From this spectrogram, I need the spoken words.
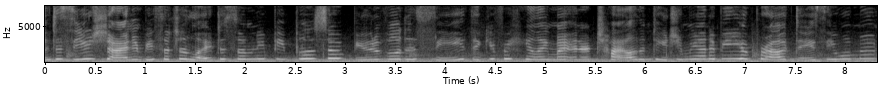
And to see you shine and be such a light to so many people is so beautiful to see. Thank you for healing my inner child and teaching me how to be a proud Desi woman.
